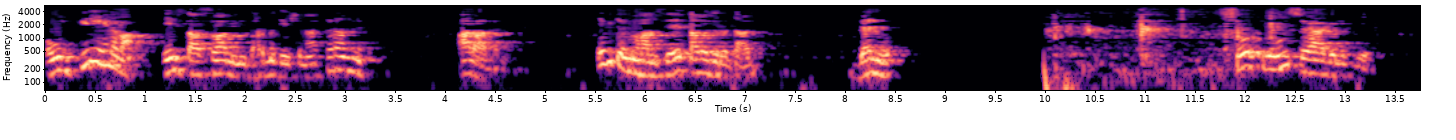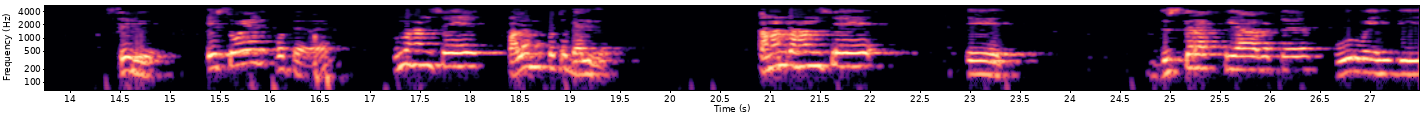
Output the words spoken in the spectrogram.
ඔවුන් පිරිහෙනවා. ඒ නිසා ස්වාමීන් ධර්ම දේශනා කරන්න ආරාධනා. එවිට උන්වහන්සේ තවදුරටත් බැලුවා. සෝත්‍රුන් සොයාගෙන ගියේ. සෙවි ඒ සොයන කොට උන්වහන්සේ පළමු කොට බැලුවේ. තමන් වහන්සේ ඒ දුෂ්කර ක්‍රියාවට పూర్වයේදී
